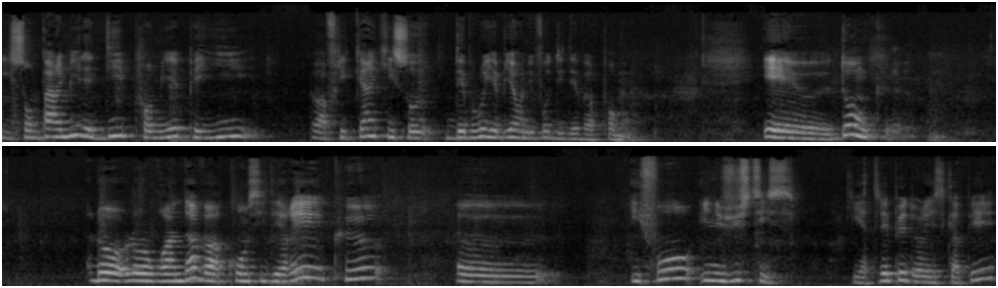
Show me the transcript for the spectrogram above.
ils sont parmi les dix premiers pays africains qui se débrouillent bien au niveau du développement. Et euh, donc, le, le Rwanda va considérer que euh, il faut une justice. Il y a très peu de rescapés.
